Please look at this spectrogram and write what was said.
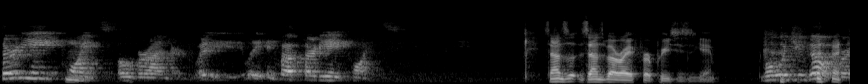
38 hmm. points over under. What do, you, what do you think about 38 points? Sounds sounds about right for a preseason game. What would you go for?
